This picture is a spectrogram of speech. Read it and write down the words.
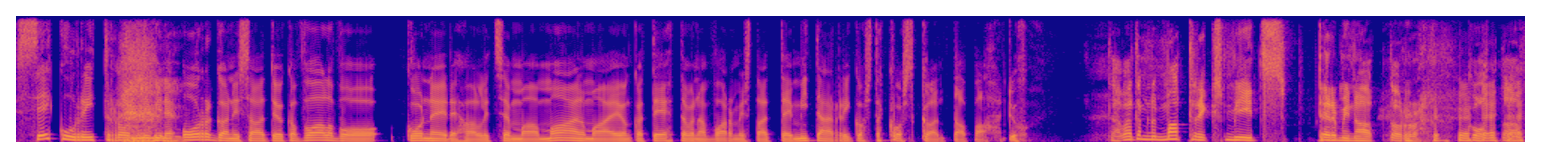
Sekuritron-niminen organisaatio, joka valvoo koneiden hallitsemaa maailmaa ja jonka tehtävänä varmistaa, että ei mitään rikosta koskaan tapahdu. Tämä on vähän tämmöinen Matrix meets Terminator kohtaa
